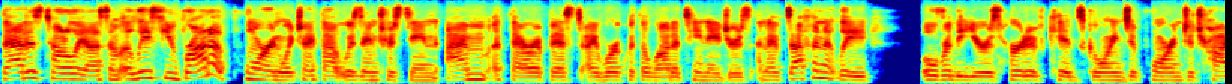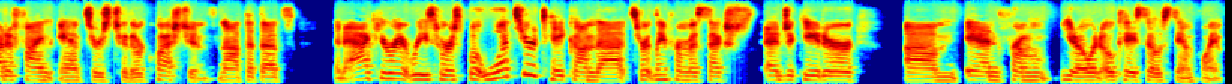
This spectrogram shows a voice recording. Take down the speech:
that is totally awesome. Elise, you brought up porn, which I thought was interesting. I'm a therapist. I work with a lot of teenagers, and I've definitely over the years heard of kids going to porn to try to find answers to their questions. Not that that's an accurate resource, but what's your take on that? Certainly from a sex educator um, and from you know an OK So standpoint.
